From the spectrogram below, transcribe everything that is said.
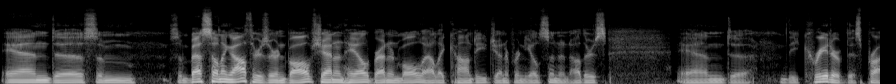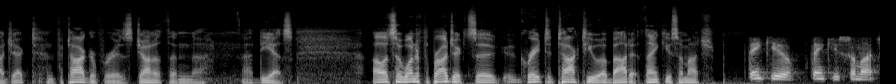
and uh, some some best-selling authors are involved: Shannon Hale, Brandon Mull, Ally Condie, Jennifer Nielsen, and others. And uh, the creator of this project and photographer is Jonathan uh, uh, Diaz. Oh, it's a wonderful project. It's uh, great to talk to you about it. Thank you so much. Thank you. Thank you so much.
